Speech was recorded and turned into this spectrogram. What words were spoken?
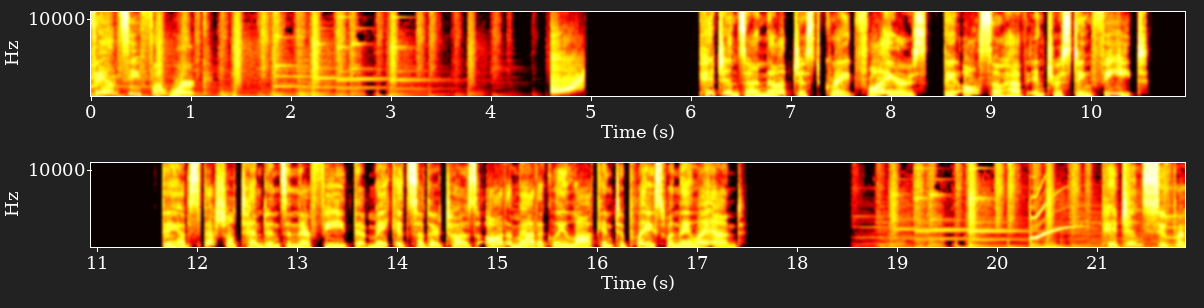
Fancy footwork Pigeons are not just great flyers, they also have interesting feet. They have special tendons in their feet that make it so their toes automatically lock into place when they land. Pigeon Super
